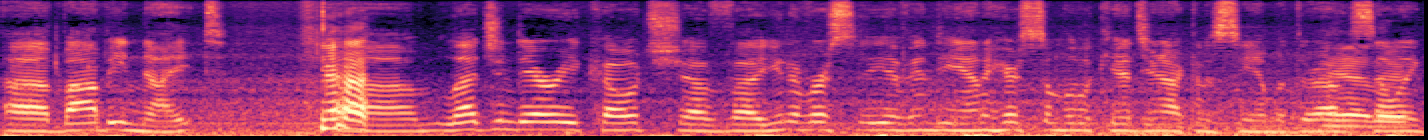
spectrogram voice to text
uh, Bobby Knight, um, legendary coach of uh, University of Indiana. Here's some little kids. You're not going to see them, but they're out Yeah, they're- selling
